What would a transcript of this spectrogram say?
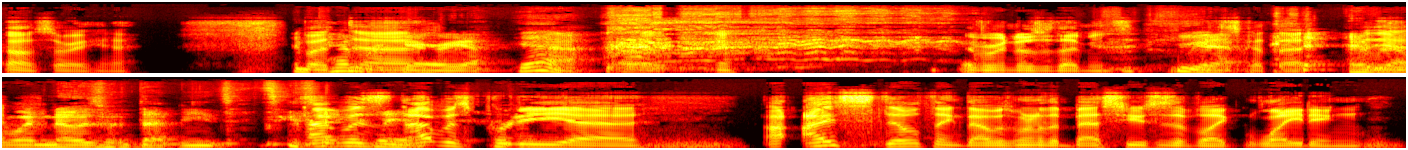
Oh, sorry. Yeah. in But, Pembroke uh, area. Yeah, Yeah, yeah. Everyone knows what that means. yeah. Just cut that. But yeah, Everyone knows what that means. That's that was it. that was pretty. Uh, I, I still think that was one of the best uses of like lighting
